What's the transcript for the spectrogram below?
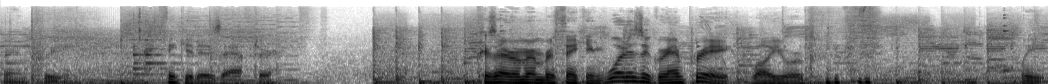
Grand Prix? I think it is after. Because I remember thinking, what is a Grand Prix? While you were. Wait.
